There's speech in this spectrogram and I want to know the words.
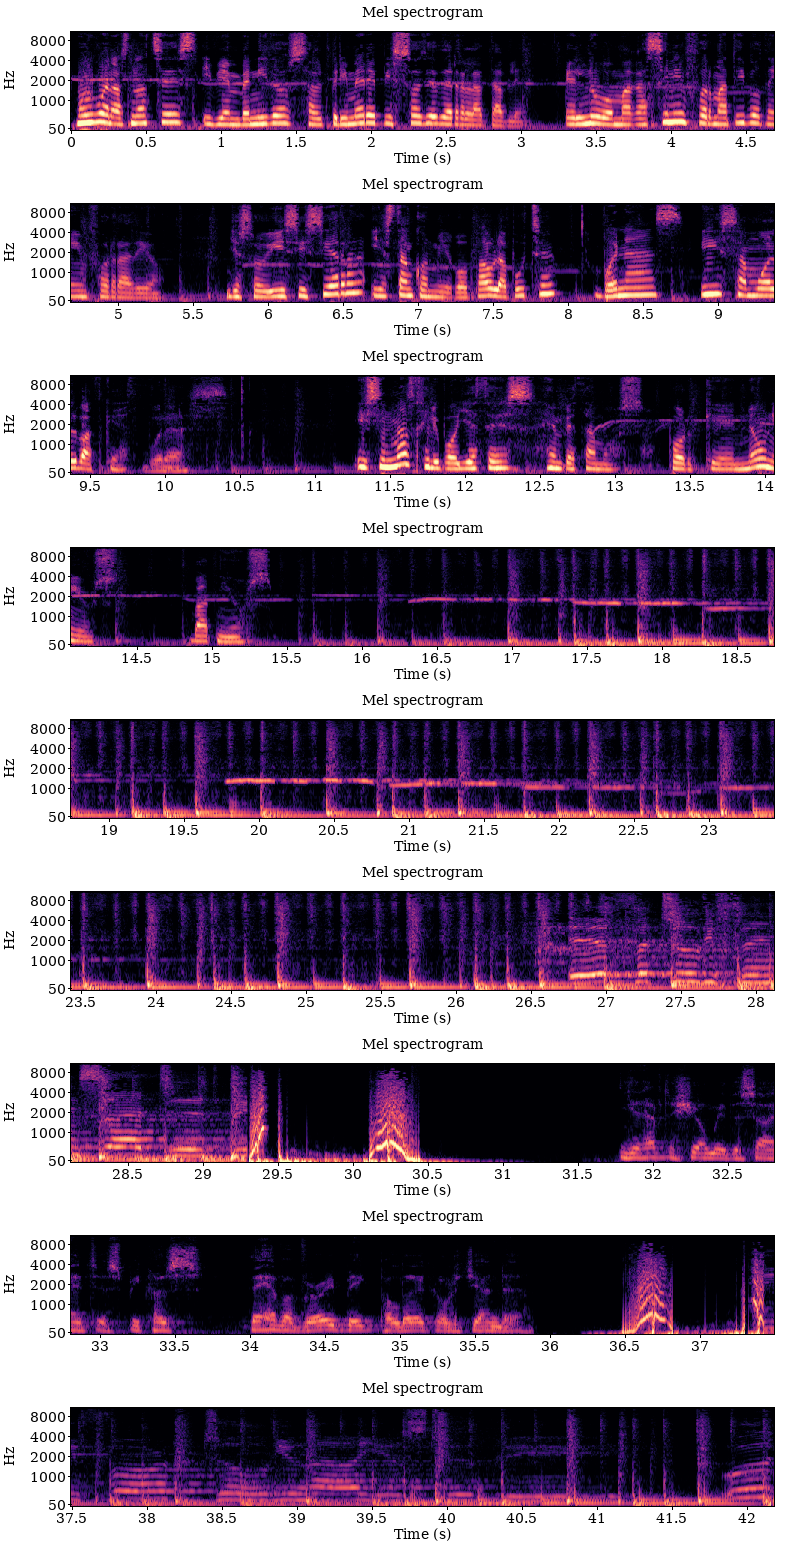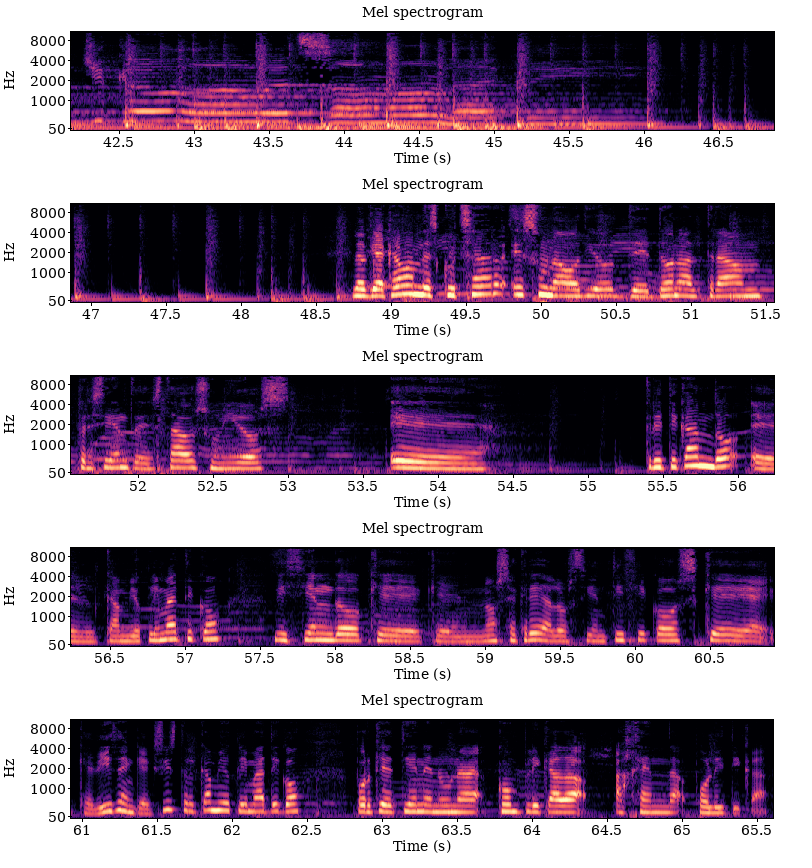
Muy buenas noches y bienvenidos al primer episodio de Relatable, el nuevo magazine informativo de Inforadio. Yo soy Isi Sierra y están conmigo Paula Puche. Buenas. Y Samuel Vázquez. Buenas. Y sin más gilipolleces, empezamos, porque no news, bad news. If I told you things I did You'd have to show me the scientists because they have a very big political agenda. before, told you how I used to be. Would you go along with someone like me? Lo que acaban de escuchar es un audio de Donald Trump, presidente de Estados Unidos, eh, criticando el cambio climático, diciendo que, que no se cree a los científicos que, que dicen que existe el cambio climático porque tienen una complicada agenda política.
